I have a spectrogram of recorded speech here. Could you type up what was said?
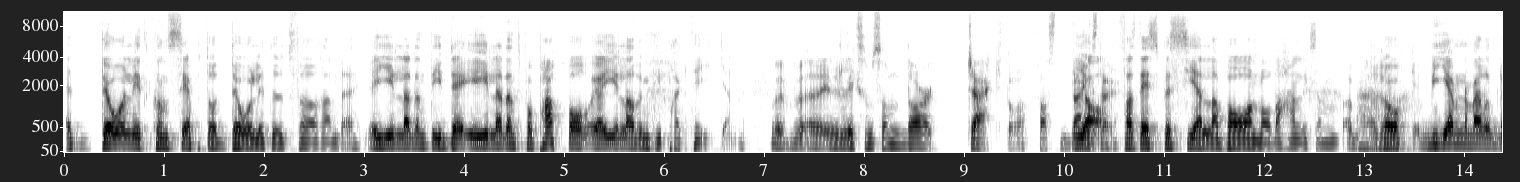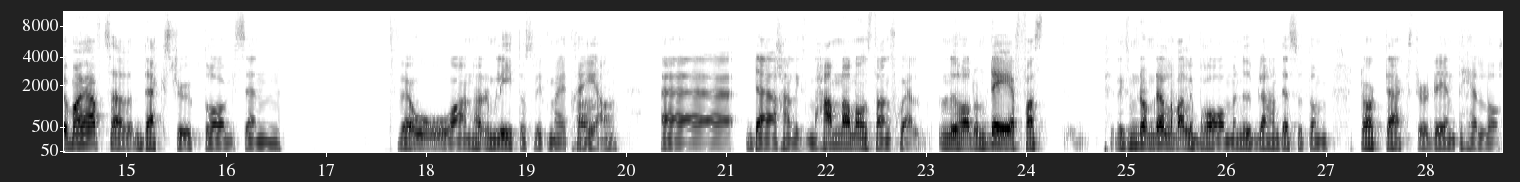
ett dåligt koncept och ett dåligt utförande. Jag gillade inte, i det, jag gillade inte på papper och jag gillade inte i praktiken. Är det liksom som Dark Jack då, fast Ja, Daxter? fast det är speciella banor där han liksom råkar, vid jämna mellanrum, de har ju haft så här Daxter-uppdrag sen tvåan, hade de lite och så lite med i trean. Eh, där han liksom hamnar någonstans själv. Nu har de det fast liksom de delarna var aldrig bra men nu blir han dessutom Dark Daxter det är inte heller.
